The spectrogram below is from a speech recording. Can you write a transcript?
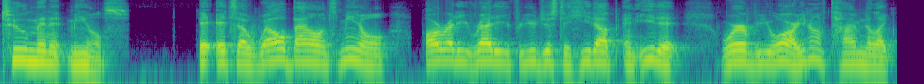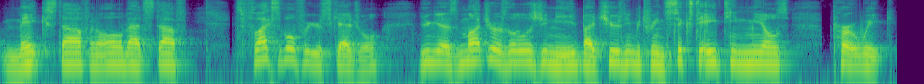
Two minute meals. It's a well balanced meal already ready for you just to heat up and eat it wherever you are. You don't have time to like make stuff and all of that stuff. It's flexible for your schedule. You can get as much or as little as you need by choosing between 6 to 18 meals per week.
